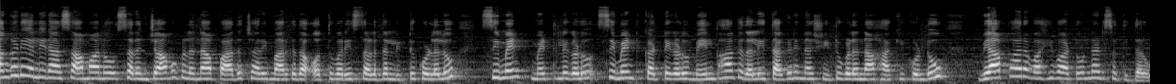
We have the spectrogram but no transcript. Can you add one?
ಅಂಗಡಿಯಲ್ಲಿನ ಸಾಮಾನು, ಸರಂಜಾಮುಗಳನ್ನು ಪಾದಚಾರಿ ಮಾರ್ಗದ ಒತ್ತುವರಿ ಸ್ಥಳದಲ್ಲಿಟ್ಟುಕೊಳ್ಳಲು ಸಿಮೆಂಟ್ ಮೆಟ್ಟಿಲುಗಳು, ಸಿಮೆಂಟ್ ಕಟ್ಟೆಗಳು ಮೇಲ್ಭಾಗದಲ್ಲಿ ತಗಡಿನ ಶೀಟುಗಳನ್ನು ಹಾಕಿಕೊಂಡು ವ್ಯಾಪಾರ ವಹಿವಾಟು ನಡೆಸುತ್ತಿದ್ದರು.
